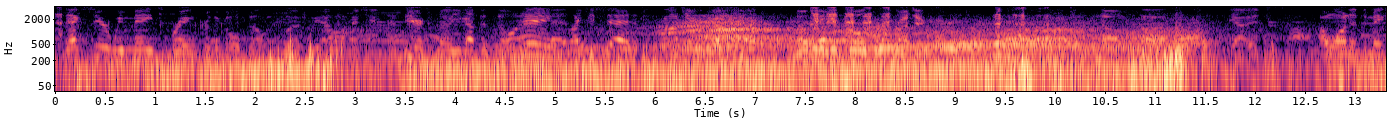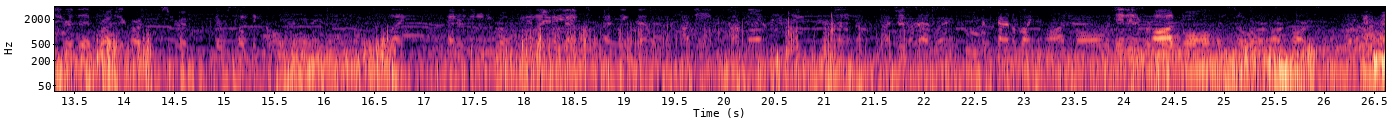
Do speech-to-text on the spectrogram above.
Next year we may spring for the gold belt, but we have some issues this year, so you got this till. Well, hey, instead. like you said, it's a project. We got started. No, gold for a project. no, uh, yeah, it's just I wanted to make sure that Project Cars at the Strip there was something cool, like better than a trophy, and I think that's I think that's. I love you. I don't know. I just it's kind of like oddball. It is oddball, cool. and so are our cards.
